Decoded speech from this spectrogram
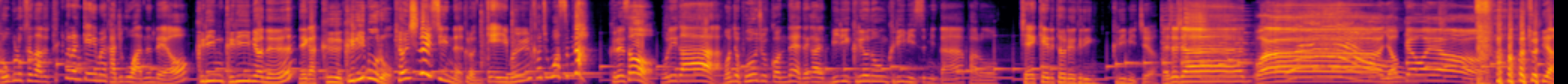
로블록스에서 아주 특별한 게임을 가지고 왔는데요. 그림 그리면은 내가 그 그림으로 변신할 수 있는 그런 게임을 가지고 왔습니다. 그래서 우리가 먼저 보여줄 건데 내가 미리 그려놓은 그림이 있습니다. 바로 제 캐릭터를 그린 그림이 있죠. 짜자잔. 와. 역겨워요. 뭔 소리야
